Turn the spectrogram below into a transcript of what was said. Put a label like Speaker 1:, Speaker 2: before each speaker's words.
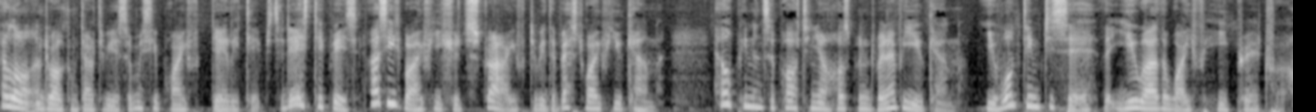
Speaker 1: Hello and welcome to How to Be a Submissive Wife Daily Tips. Today's tip is As his wife, you should strive to be the best wife you can, helping and supporting your husband whenever you can. You want him to say that you are the wife he prayed for.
